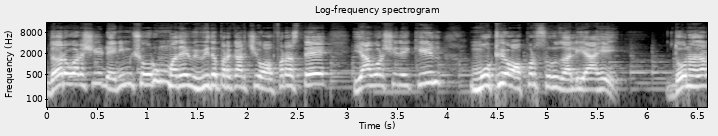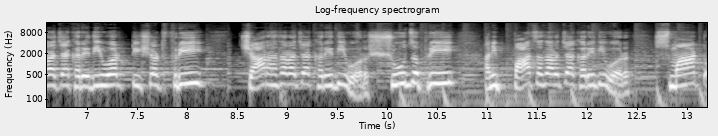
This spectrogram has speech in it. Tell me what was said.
दरवर्षी डेनिम शोरूममध्ये विविध प्रकारची ऑफर असते. यावर्षी देखील मोठी ऑफर सुरू झाली आहे. दोन हजाराच्या खरेदीवर टी शर्ट फ्री चार हजाराच्या खरेदीवर शूज फ्री आणि पाच हजाराच्या खरेदीवर स्मार्ट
